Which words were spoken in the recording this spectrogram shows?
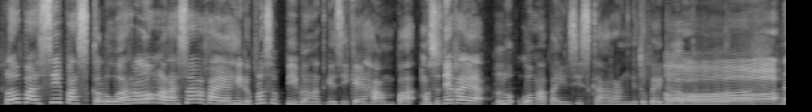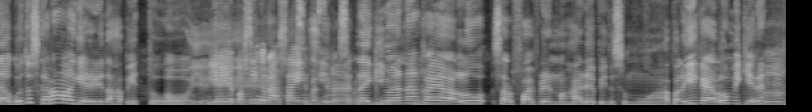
lo pasti pas keluar lo ngerasa kayak hidup lo sepi banget gak sih? Kayak hampa. Maksudnya kayak lu gue ngapain sih sekarang? gitu kayak gabut. Oh. nah gue tuh sekarang lagi ada di tahap itu. Oh iya Iya, iya, pasti ngerasain sih, Nat. Nah gimana kayak lu survive dan menghadapi itu semua? Apalagi kayak lu mikirin Hmm.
